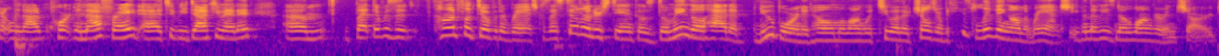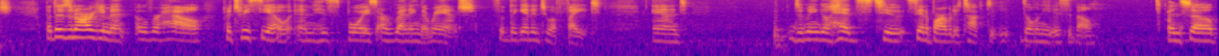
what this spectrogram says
apparently not important enough, right, uh, to be documented. Um, but there was a conflict over the ranch because I still don't understand because Domingo had a newborn at home along with two other children, but he's living on the ranch even though he's no longer in charge. But there's an argument over how Patricio and his boys are running the ranch. So they get into a fight. And Domingo heads to Santa Barbara to talk to Doña Isabel. And so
